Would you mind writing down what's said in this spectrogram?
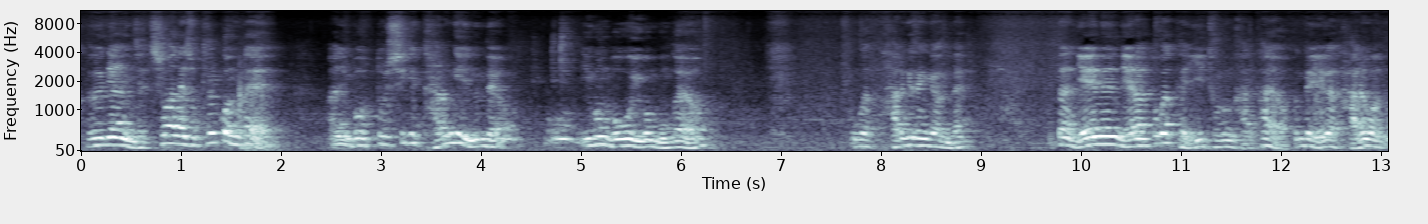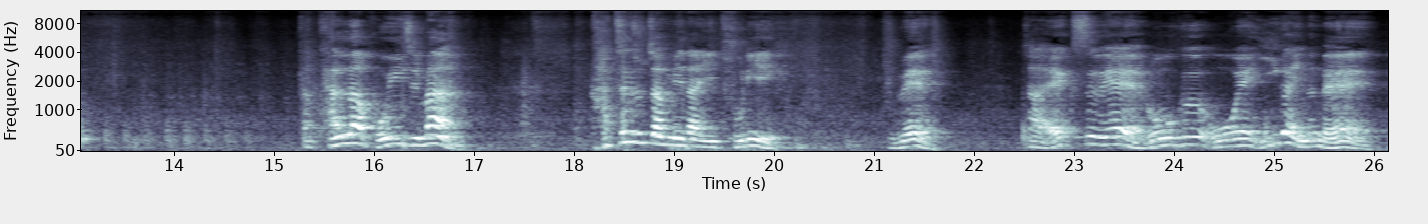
그냥 이제 치환해서 풀 건데 아니 뭐 또 식이 다른 게 있는데요? 어, 이건 뭐고 이건 뭔가요? 뭔가 다르게 생겼는데 일단 얘는 얘랑 똑같아 이 둘은 같아요 근데 얘가 다르거든 자, 달라 보이지만 같은 숫자입니다. 이 둘이 왜? 자, x에 로그 5에 2가 있는데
